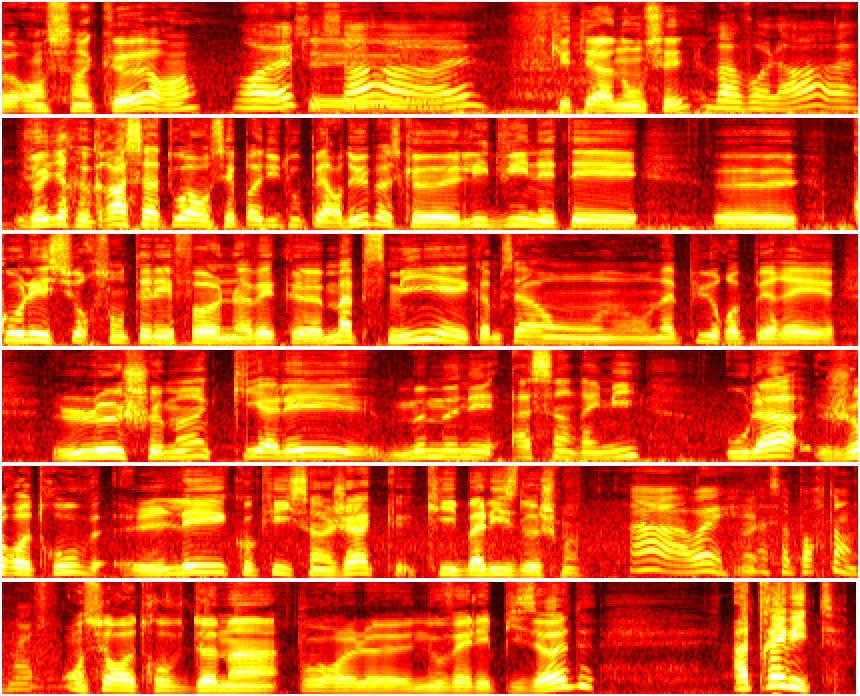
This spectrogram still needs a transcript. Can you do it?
en 5 heures, hein, Ouais, c'est ça. euh, ouais. ce qui était annoncé. Bah voilà. Je dois dire que grâce à toi, on s'est pas du tout perdu parce que Lidvin était euh, collé sur son téléphone avec euh, Maps.me et comme ça, on, on a pu repérer le chemin qui allait me mener à Saint-Rémy où là, je retrouve les coquilles Saint-Jacques qui balisent le chemin. Ah ouais, Ouais. ah, c'est important. ouais. On se retrouve demain pour le nouvel épisode. À très vite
